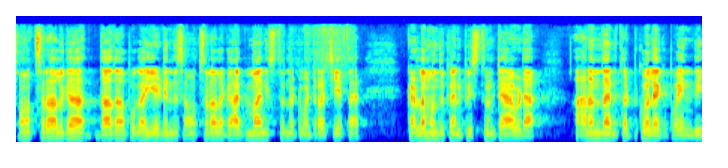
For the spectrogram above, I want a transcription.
సంవత్సరాలుగా దాదాపుగా ఏడెనిమిది సంవత్సరాలుగా అభిమానిస్తున్నటువంటి రచయిత కళ్ళ ముందు కనిపిస్తుంటే ఆవిడ ఆనందాన్ని తట్టుకోలేకపోయింది.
